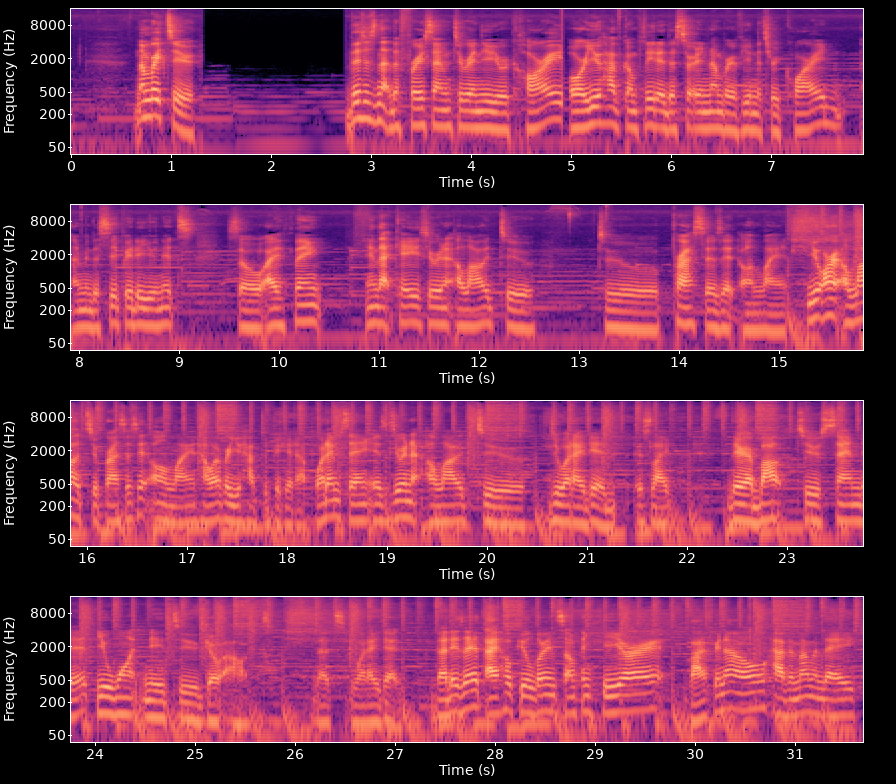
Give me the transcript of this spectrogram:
Number two, this is not the first time to renew your card or you have completed a certain number of units required, I mean the CPD units. So I think in that case, you're not allowed to to process it online. You are allowed to process it online, however you have to pick it up. What I'm saying is you're not allowed to do what I did. It's like they're about to send it, you won't need to go out. That's what I did. That is it. I hope you learned something here. Bye for now. Have a moment day.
